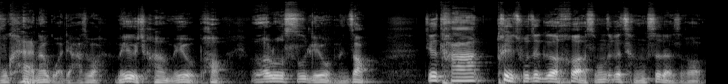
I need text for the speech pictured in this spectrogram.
乌克兰的国家是吧？没有枪，没有炮，俄罗斯给我们造。就他退出这个赫尔松这个城市的时候，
